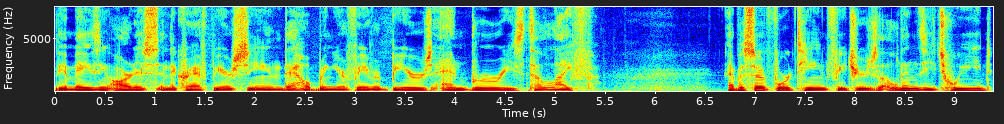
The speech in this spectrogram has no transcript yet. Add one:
the amazing artists in the craft beer scene that help bring your favorite beers and breweries to life. Episode 14 features Lindsey Tweed.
